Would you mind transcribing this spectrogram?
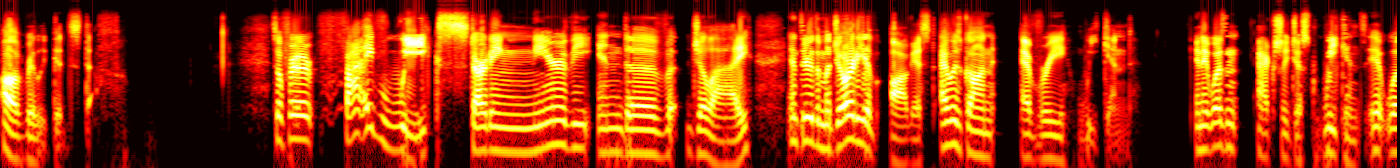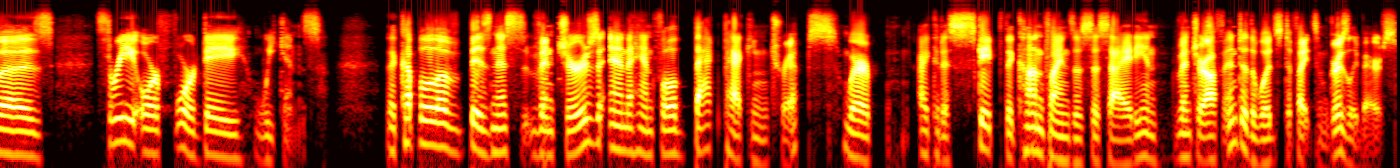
all really good stuff. So for five weeks, starting near the end of July and through the majority of August, I was gone every weekend. And it wasn't actually just weekends. It was three or four day weekends. A couple of business ventures and a handful of backpacking trips where I could escape the confines of society and venture off into the woods to fight some grizzly bears.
